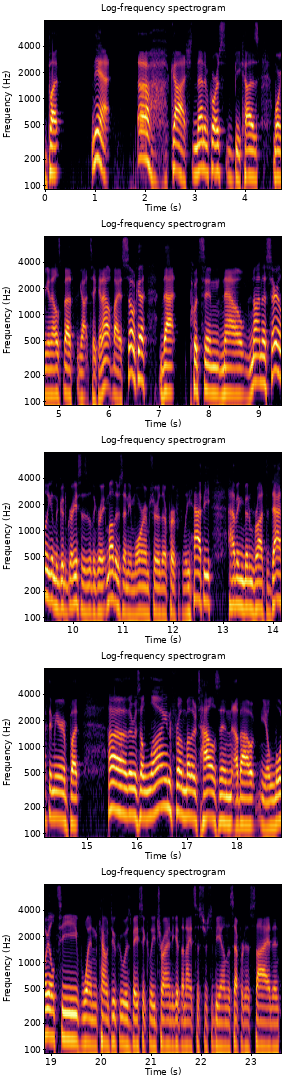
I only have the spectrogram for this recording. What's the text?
But yeah, oh gosh. And then of course, because Morgan Elsbeth got taken out by Ahsoka, that puts him now not necessarily in the good graces of the Great Mothers anymore. I'm sure they're perfectly happy having been brought to Dathomir, but uh, there was a line from Mother Talzin about you know loyalty when Count Dooku was basically trying to get the Night Sisters to be on the Separatist side, and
